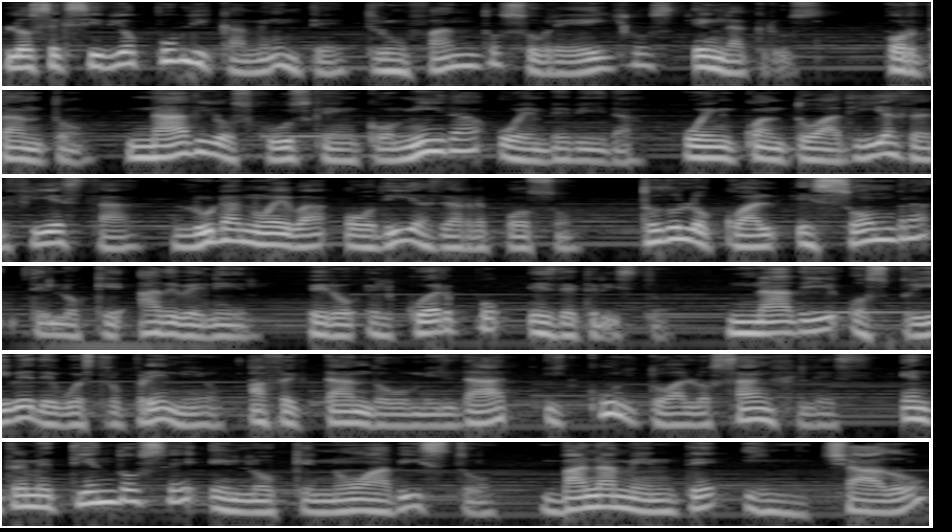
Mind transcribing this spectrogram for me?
los exhibió públicamente, triunfando sobre ellos en la cruz. Por tanto, nadie os juzgue en comida o en bebida, o en cuanto a días de fiesta, luna nueva o días de reposo, todo lo cual es sombra de lo que ha de venir, pero el cuerpo es de Cristo. Nadie os prive de vuestro premio, afectando humildad y culto a los ángeles, entremetiéndose en lo que no ha visto, vanamente hinchado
